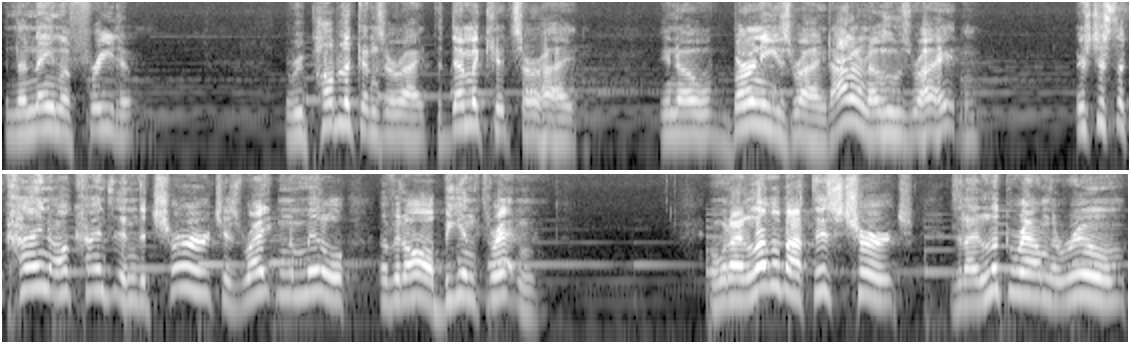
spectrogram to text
in the name of freedom. The Republicans are right. The Democrats are right. You know, Bernie's right. I don't know who's right. There's just a kind, all kinds, and the church is right in the middle of it all, being threatened. And what I love about this church is that I look around the room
